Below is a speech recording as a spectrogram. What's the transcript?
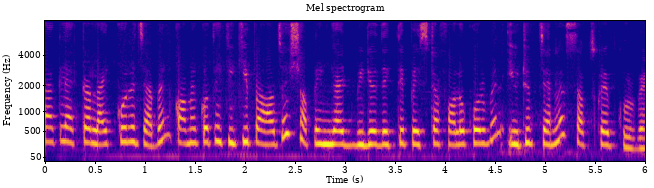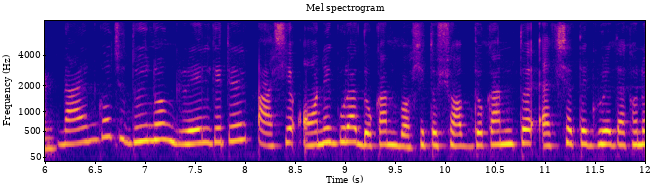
লাগলে একটা লাইক করে যাবেন। কমে কোথায় কি কি পাওয়া যায় শপিং গাইড ভিডিও দেখতে পেজটা ফলো করবেন ইউটিউব চ্যানেল সাবস্ক্রাইব করবেন। নারায়ণগঞ্জ দুই নং রেল গেটের পাশে অনেকগুলা দোকান বসে। তো সব দোকান তো একসাথে ঘুরে দেখানো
